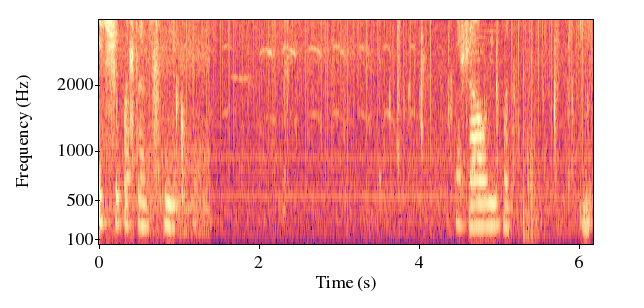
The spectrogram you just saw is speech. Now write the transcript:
Здесь еще поставим столик. Пожалуй, вот тут.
